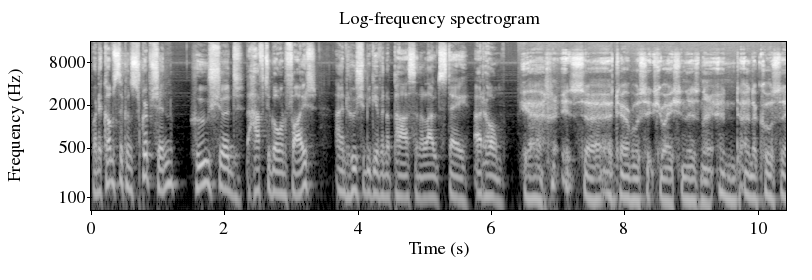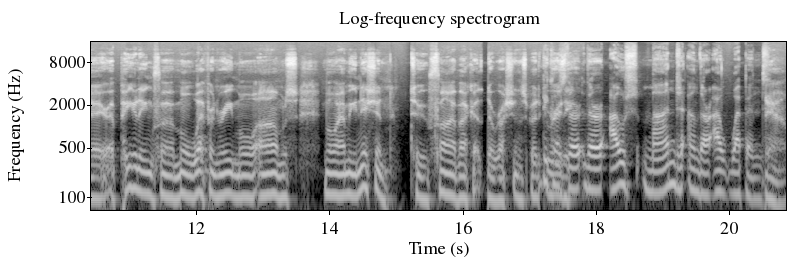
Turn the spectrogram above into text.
When it comes to conscription, who should have to go and fight and who should be given a pass and allowed to stay at home? Yeah, it's a, a terrible situation, isn't it? And and of course they're appealing for more weaponry, more arms, more ammunition to fire back at the Russians, but Because really, they're they're outmanned and they're outweaponed. yeah,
